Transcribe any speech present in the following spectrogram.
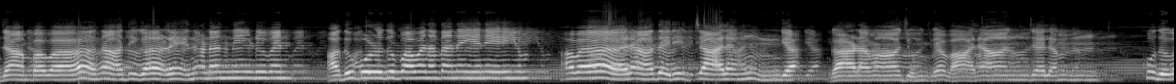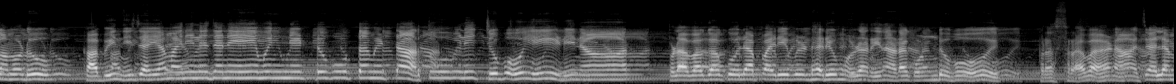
ജാമ്പവനാദികളെ നടന്നിടുവൻ. അതുപൊഴുതു പവന തനയനെയും അവരാദരിച്ചാലങ്ക്യ ഗാഠമാചുംബ്യവാലാഞ്ചലം കുതുകമൊടു. നിജയ മനിലജനെ മുന്നിട്ടു കൂട്ടമിട്ടാർത്തു വിളിച്ചു പോയിടിനാർ. പ്ലവക കുല ഉഴറി നടകൊണ്ടുപോയി പ്രസ്രവണാചലം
